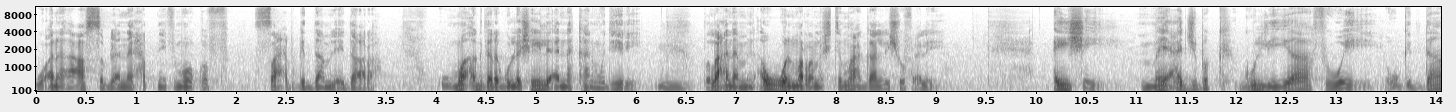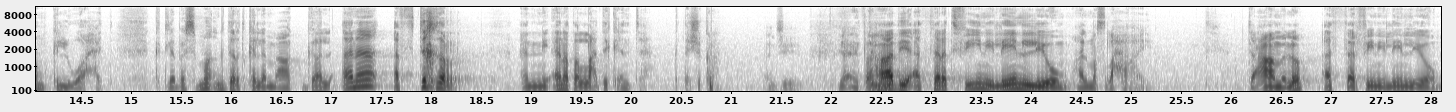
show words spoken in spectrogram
وأنا أعصب لأنه يحطني في موقف صعب قدام الإدارة. وما أقدر أقول له شيء لأنه كان مديري. طلعنا من أول مرة من الاجتماع قال لي شوف علي أي شيء ما يعجبك قول لي إياه في وجهي وقدام كل واحد. قلت له بس ما أقدر أتكلم معاك. قال أنا أفتخر أني أنا طلعتك أنت. قلت له شكرا. عجيب. يعني فهذه أثرت فيني لين اليوم هالمصلحة هاي. تعامله أثر فيني لين اليوم.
